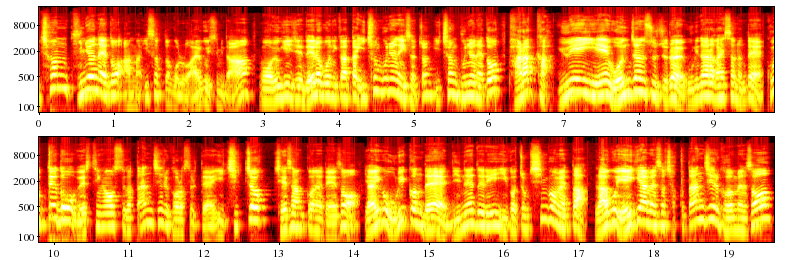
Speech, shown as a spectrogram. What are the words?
2009년에도 아마 있었던 걸로 알고 있습니다. 어, 여기 이제 내려보니까 딱 2009년에 있었죠. 2009년에도 바라카, UAE의 원전 수주를 우리나라가 했었는데, 그때도 웨스팅하우스가 딴지를 걸었을 때 이 직접 재산권에 대해서 야, 이거 우리 건데 니네들이 이거 좀 침범했다. 라고 얘기하면서 자꾸 딴지를 걸면서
